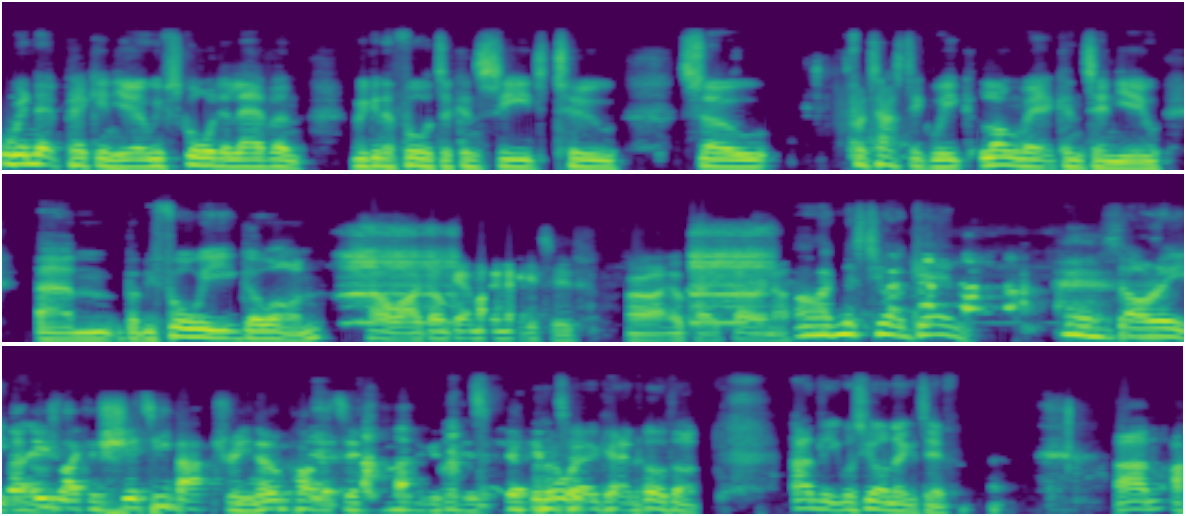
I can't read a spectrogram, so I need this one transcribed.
we're nitpicking here. We've scored 11. We can afford to concede two. So, fantastic week. Long may it continue. Um, but before we go on, Oh, I don't get my negative. All right, okay, fair enough. oh, I missed you again. Sorry. That is like a shitty battery. No positive, no negative. Check him I'll do it away. again. Hold on. Andy, what's your negative? Um, I,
